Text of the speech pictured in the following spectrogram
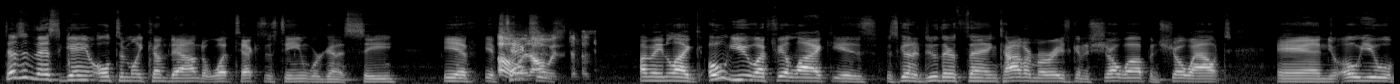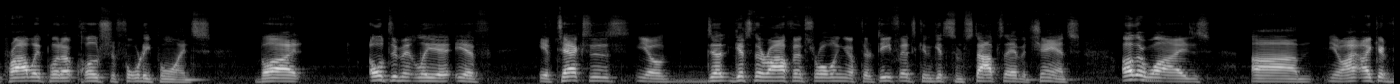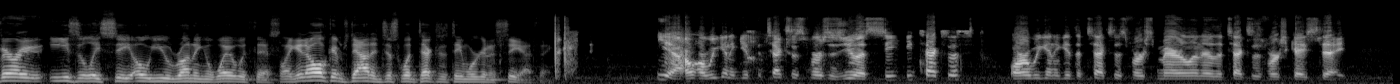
Doesn't this game ultimately come down to what Texas team we're going to see? If if oh, Texas, it always does. I mean, like OU, I feel like is is going to do their thing. Kyler Murray is going to show up and show out, and you know, OU will probably put up close to forty points. But ultimately, if if Texas, you know, d- gets their offense rolling, if their defense can get some stops, they have a chance. Otherwise, um, you know, I, I, could very easily see OU running away with this. Like it all comes down to just what Texas team we're going to see. I think. Yeah, are we going to get the Texas versus USC Texas, or are we going to get the Texas versus Maryland or the Texas versus K State?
